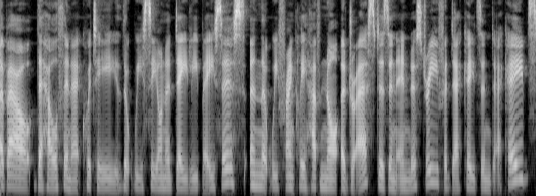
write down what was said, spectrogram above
about the health inequity that we see on a daily basis and that we frankly have not addressed as an industry for decades and decades,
